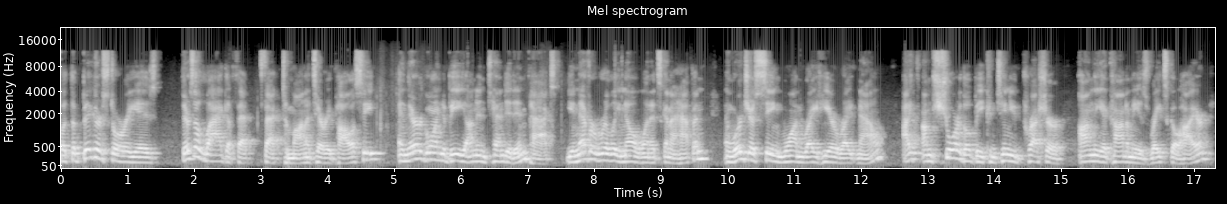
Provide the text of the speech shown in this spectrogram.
but the bigger story is there's a lag effect, effect to monetary policy, and there are going to be unintended impacts. You never really know when it's going to happen. And we're just seeing one right here, right now. I, I'm sure there'll be continued pressure on the economy as rates go higher.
